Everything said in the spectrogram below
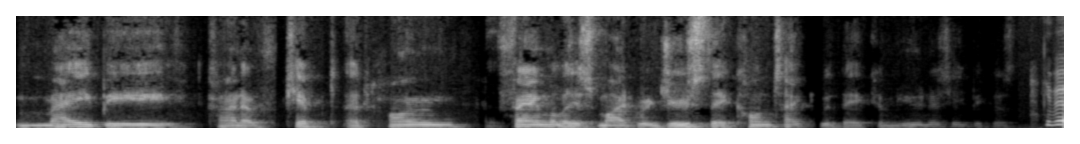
may be kind of kept at home. Families might reduce their contact with their community because. ইবে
